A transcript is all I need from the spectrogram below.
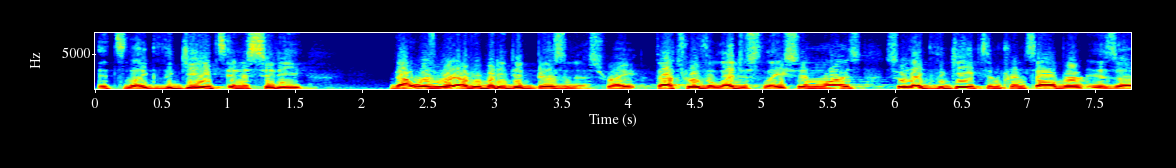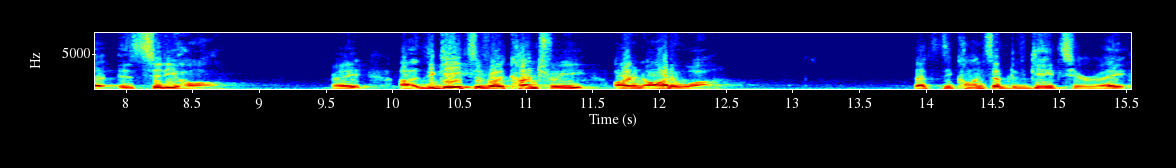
It's like the gates in a city that was where everybody did business, right? That's where the legislation was. So, like the gates in Prince Albert is a is City Hall, right? Uh, the gates of our country are in Ottawa. That's the concept of gates here, right?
